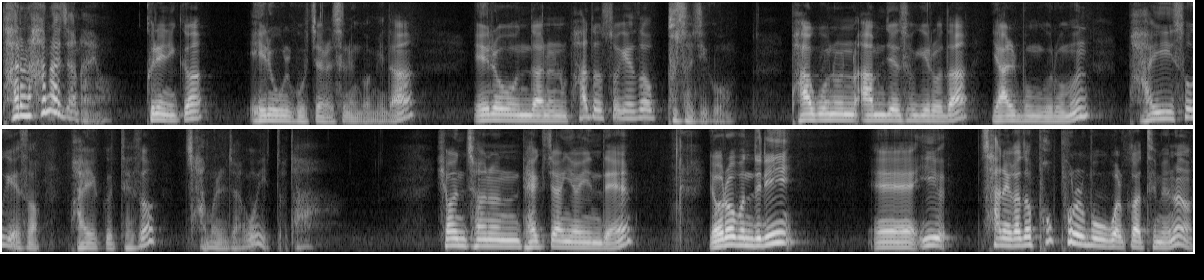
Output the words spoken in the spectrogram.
달은 하나잖아요. 그러니까 애로울 고자를 쓰는 겁니다. 애로운 달은 파도 속에서 부서지고 바구는 암제 속이로다 얇은 구름은 바위 속에서 바위 끝에서 잠을 자고 있도다. 현천은 백장여인데 여러분들이 이 산에 가서 폭포를 보고 올것 같으면은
